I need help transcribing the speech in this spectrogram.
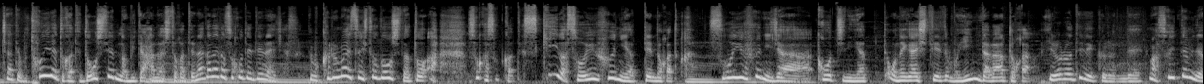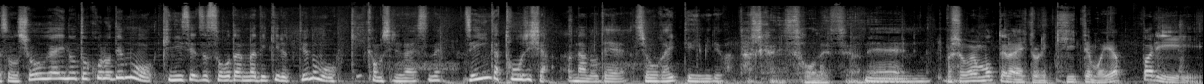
じゃあでもトイレとかってどうしてんの？みたいな話とかってなかなかそこで出ないじゃないですか。でも車椅子の人同士だとあそうかそうかってスキーはそういうふうにやってんのかとかそういうふうにじゃあコーチにやってお願いしててもいいんだなとかいろいろ出てくるんで、まあ、そういった意味ではその障害のところでも気にせず相談ができるっていうのも大きいかもしれないですね。全員が当事者なので障害っていう意味では。確かにそうですよね、やっぱ障害持ってない人に聞いてもやっぱり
